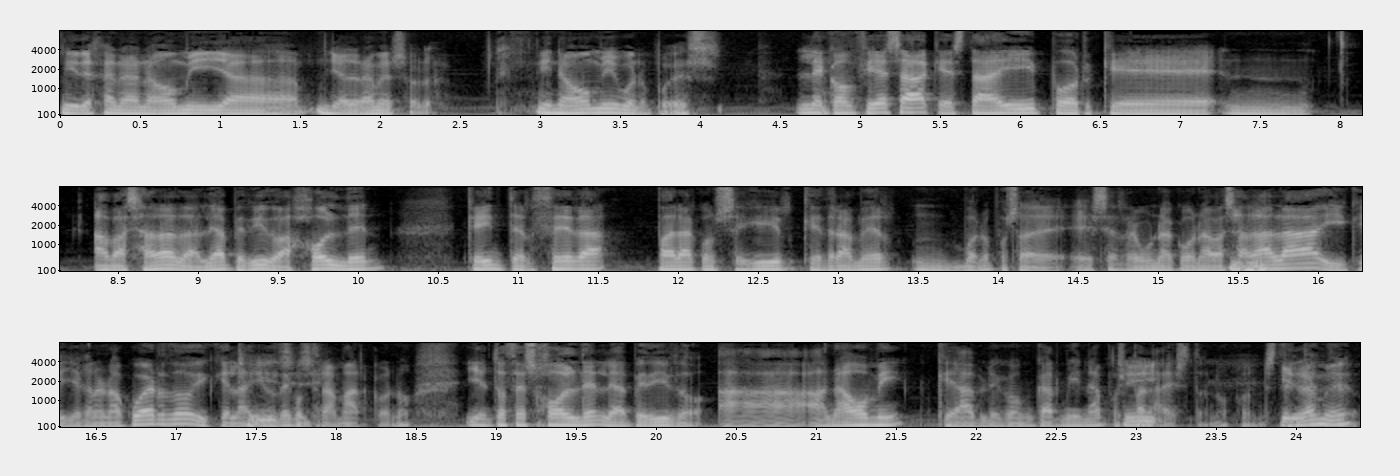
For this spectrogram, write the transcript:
Y dejan a Naomi y a, y a Dramer solos. Y Naomi, bueno, pues Le confiesa que está ahí porque mm, Abasarala le ha pedido a Holden que interceda para conseguir que Dramer mm, bueno pues eh, eh, se reúna con Abasarala y que lleguen a un acuerdo y que la Sí, ayude sí, contra sí. Marco, ¿no? Y entonces Holden le ha pedido a, a Naomi que hable con Carmina pues para esto, ¿no? Con y Dramer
